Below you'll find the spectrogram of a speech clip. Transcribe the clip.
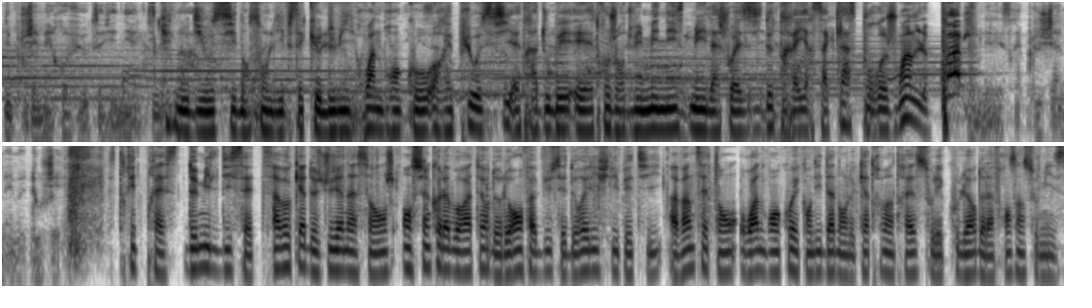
Je n'ai plus jamais revu Xavier Niel. Ce qu'il nous dit aussi dans son livre, c'est que lui, Juan Branco, aurait pu aussi être adoubé et être aujourd'hui ministre, mais il a choisi de trahir sa classe pour rejoindre le peuple. Je ne les laisserai plus jamais me toucher. Street Press 2017. Avocat de Julian Assange, ancien collaborateur de Laurent Fabius et d'Aurélie Filippetti, à 27 ans, Juan Branco est candidat dans le 93 sous les couleurs de la France Insoumise.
